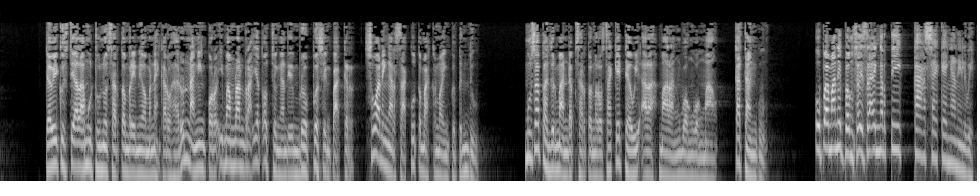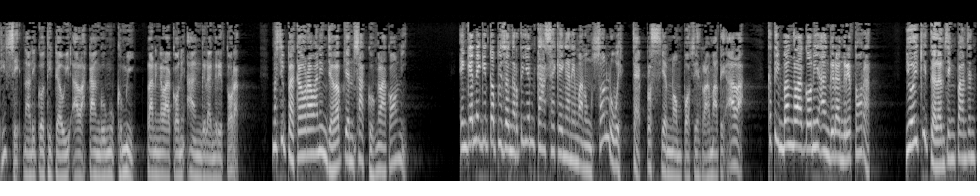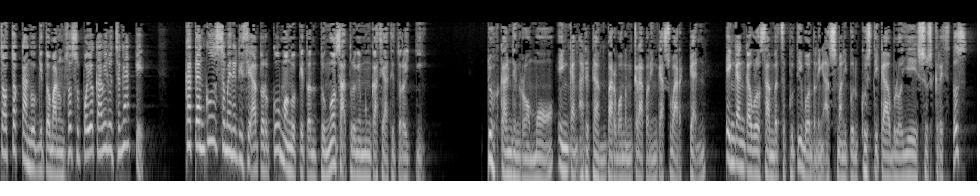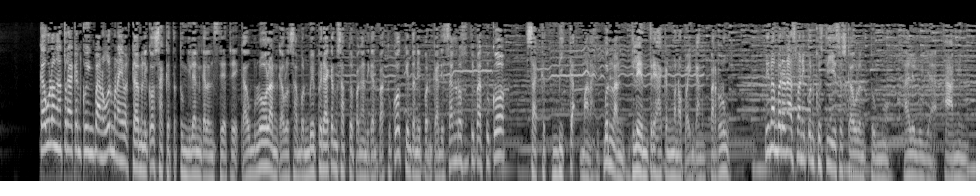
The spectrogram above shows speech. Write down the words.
Dawi Gusti Allah muduna sarta mrene meneh karo Harun nanging para imam lan rakyat aja nganti mbrobos sing pager suwane ngarsaku temah kena ing bebendu. Musa banjur mandhap sarta nerusake dawi Allah marang wong-wong mau. Kadangku. Upamane bangsa Israel ngerti kasekengane luwih dhisik nalika didawi Allah kanggo ngugemi lan nglakoni angger-anggere Torat. Mesti bakal ora wani jawab yen saguh nglakoni. Ing kene kita bisa ngerti yen kasekengane manungsa luwih ceples yen nampa sih rahmati Allah ketimbang nglakoni angger-anggere Torat. Yo iki dalan sing pancen cocok kanggo kita manungsa supaya kawilujengake. Kadangku semene disi aturku monggo kita ndonga sadurunge mungkasi adicara iki. Duh Kanjeng Rama ingkang ada dampar wonten kraton ing kasuwargan ingkang kawula sambet sebuti wonten ing asmanipun Gusti kawula Yesus Kristus. Kawula ngaturaken kuing panuwun menawi wekdal menika saged tetunggilan kalian sedherek kawula lan kawula sampun beberaken sabda pangandikan Paduka kintenipun kanthi Sang Rasuti Paduka saged mbikak manahipun lan jlentrehake menapa ingkang perlu. Dinambaran asmanipun Gusti Yesus kawula tunggu. Haleluya. Amin.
